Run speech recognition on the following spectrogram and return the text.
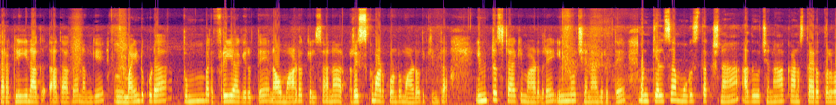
ಥರ ಕ್ಲೀನ್ ಆಗ, ಆದಾಗ ನಮಗೆ ಮೈಂಡ್ ಕೂಡ ತುಂಬ ಫ್ರೀ ಆಗಿರುತ್ತೆ. ನಾವು ಮಾಡೋ ಕೆಲಸನ ರಿಸ್ಕ್ ಮಾಡಿಕೊಂಡು ಮಾಡೋದಕ್ಕಿಂತ ಇಂಟ್ರೆಸ್ಟ್ ಆಗಿ ಮಾಡಿದ್ರೆ ಇನ್ನೂ ಚೆನ್ನಾಗಿರುತ್ತೆ. ಒಂದು ಕೆಲಸ ಮುಗಿದ ತಕ್ಷಣ ಅದು ಚೆನ್ನಾಗಿ ಕಾಣಿಸ್ತಾ ಇರುತ್ತಲ್ವ?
